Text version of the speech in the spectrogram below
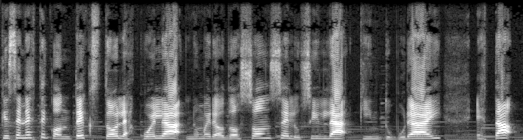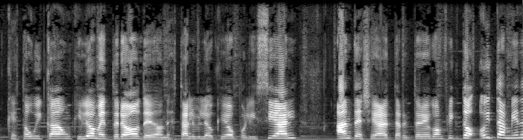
que es en este contexto la escuela número 211, Lucilda Quintupuray, está, que está ubicada a un kilómetro de donde está el bloqueo policial antes de llegar al territorio de conflicto, hoy también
